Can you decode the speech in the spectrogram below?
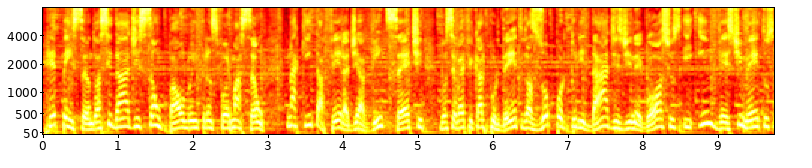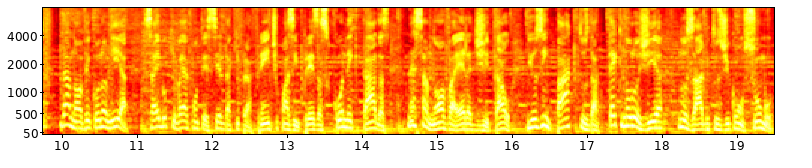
Repensando a Cidade, São Paulo em Transformação. Na quinta-feira, dia 27, você vai ficar por dentro das oportunidades de negócios e investimentos da nova economia. Saiba o que vai acontecer daqui para frente com as empresas conectadas nessa nova era digital e os impactos da tecnologia nos hábitos de consumo.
